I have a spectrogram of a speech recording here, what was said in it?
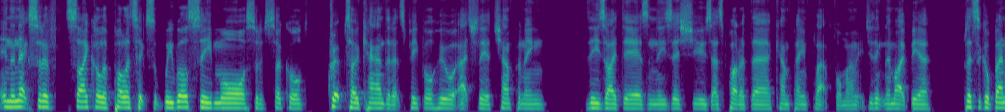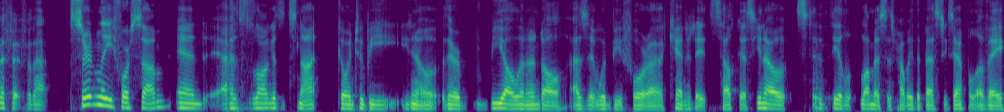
in the next sort of cycle of politics, we will see more sort of so called crypto candidates, people who actually are championing these ideas and these issues as part of their campaign platform? I mean, do you think there might be a political benefit for that? Certainly for some, and as long as it's not going to be, you know, their be all and end all, as it would be for a candidate Selkis. You know, Cynthia Lummis is probably the best example of a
